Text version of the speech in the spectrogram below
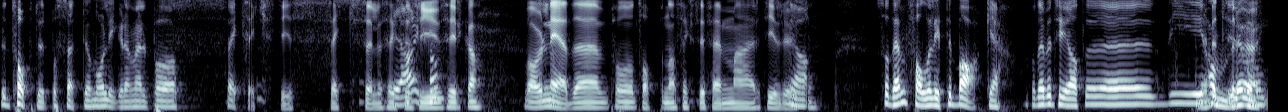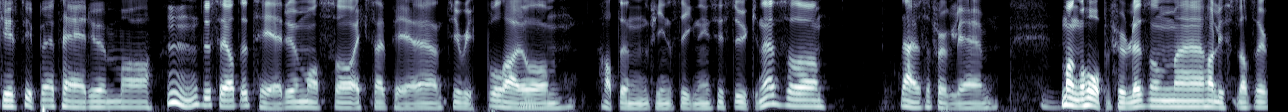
Det toppet ut på 70, og nå ligger den vel på 60. 66 eller 67 sant? cirka. Var vel nede på toppen av 65 her tidligere i Ja. uken. Så den faller litt tilbake. Og det betyr at eh, de betyr andre øker, type Ethereum og Mm, du ser at Ethereum og også XRP til Ripple har jo hatt en fin stigning de siste ukene, så det er jo selvfølgelig mange håpefulle som eh, har lyst til at det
